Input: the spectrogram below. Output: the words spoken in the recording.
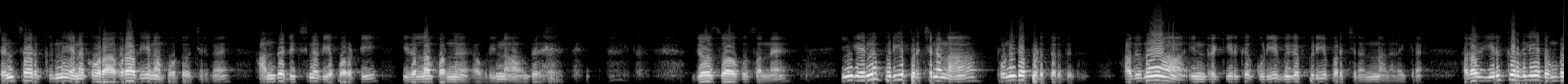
சென்சாருக்குன்னு எனக்கு ஒரு அகராதியை நான் போட்டு வச்சிருக்கேன். அந்த டிக்ஷனரியை புரட்டி இதெல்லாம் பண்ணு அப்படின்னு நான் வந்து ஜோஸ்வாவுக்கு சொன்னேன். இங்கே என்ன பெரிய பிரச்சனைனா புனிதப்படுத்துறது. அதுதான் இன்றைக்கு இருக்கக்கூடிய மிகப்பெரிய பிரச்சனைன்னு நான் நினைக்கிறேன். அதாவது இருக்கிறதுலேயே ரொம்ப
